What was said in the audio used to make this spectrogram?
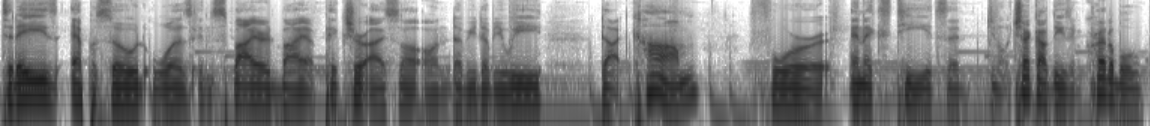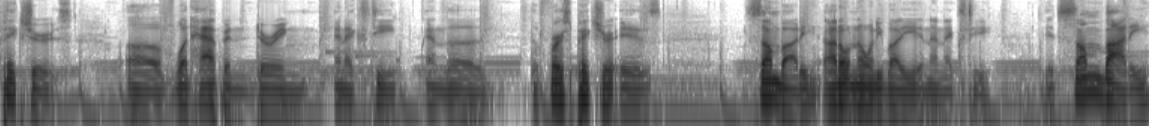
today's episode was inspired by a picture I saw on WWE.com for NXT. It said, you know, check out these incredible pictures of what happened during NXT. And the the first picture is somebody, I don't know anybody in NXT. It's somebody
